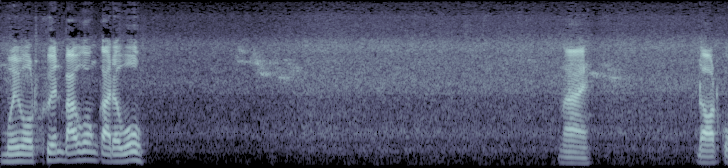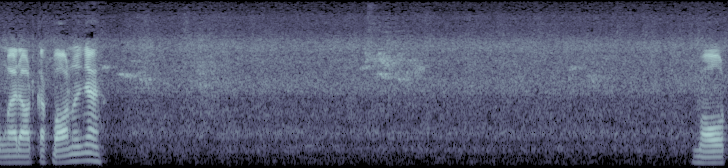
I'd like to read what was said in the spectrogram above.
11 khuyến bao gồm cả đầu bu này, đọt cũng là đọt carbon nữa nha. Một.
